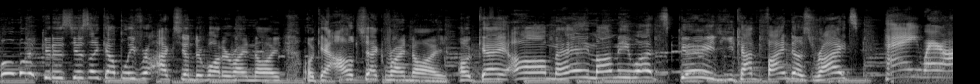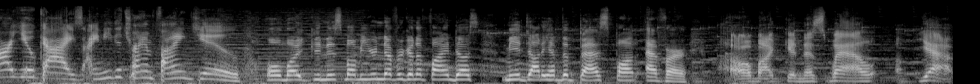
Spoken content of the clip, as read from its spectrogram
Oh my goodness, yes, I can't believe we're actually underwater right now. Okay, I'll check right now. Okay, um, hey, mommy, what's good? You can't find us, right? Hey, where are you guys? I need to try and find you. Oh my goodness, mommy, you're never gonna find us. Me and daddy have the best spot ever. Oh my goodness. Well, yeah.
